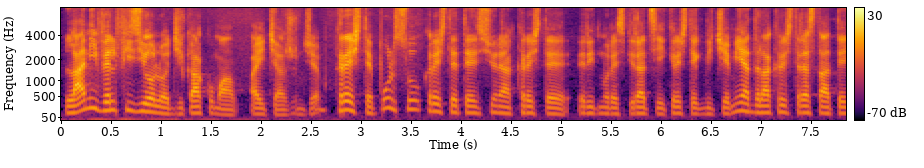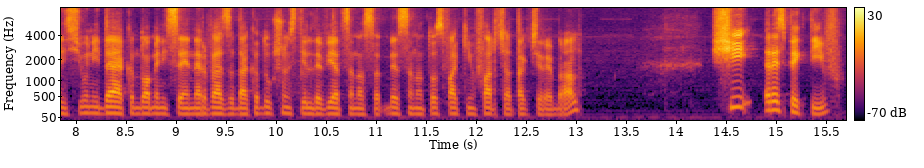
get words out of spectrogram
La nivel fiziologic, acum aici ajungem, crește pulsul, crește tensiunea, crește ritmul respirației, crește glicemia. De la creșterea asta a tensiunii, de aia când oamenii se enervează, dacă duc și un stil de viață nesănătos, fac infarct și atac cerebral. Și, respectiv,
